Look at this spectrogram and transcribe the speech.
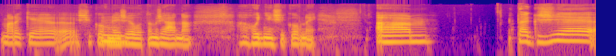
Marek je šikovný, mm. že o tom žádná, hodně šikovný. Um, takže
